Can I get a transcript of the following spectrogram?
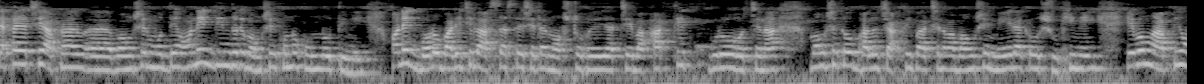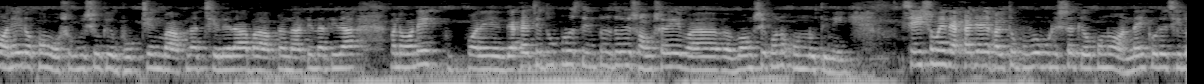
দেখা যাচ্ছে আপনার বংশের মধ্যে অনেক দিন ধরে বংশের কোনো উন্নতি নেই। অনেক বড় বাড়ি ছিল, আস্তে আস্তে সেটা নষ্ট হয়ে যাচ্ছে, বা আর্থিক গ্রহ হচ্ছে না, বংশে কেউ ভালো চাকরি পাচ্ছে না, বা বংশের মেয়েরা কেউ সুখী নেই এবং আপনি অনেক রকম অসুখ বিসুখে ভুগছেন বা আপনার ছেলেরা বা আপনার নাতি নাতিরা মানে অনেক মানে দেখা যাচ্ছে দু পুরুষ, তিন পুরুষ ধরে সংসারে বংশে কোনো উন্নতি নেই। সেই সময় দেখা যায় হয়তো পূর্বপুরুষরা কেউ কোনো অন্যায় করেছিল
